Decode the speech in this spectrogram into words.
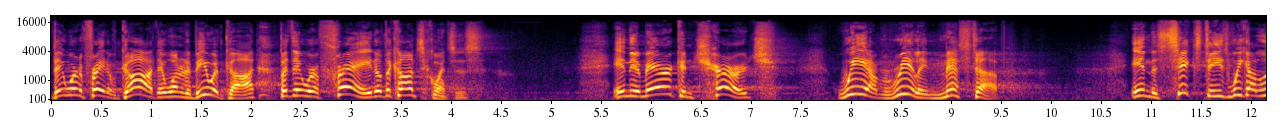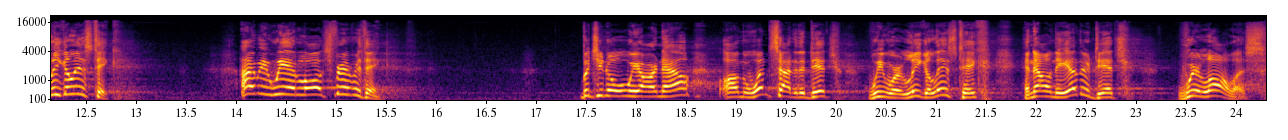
They weren't afraid of God, they wanted to be with God, but they were afraid of the consequences. In the American church, we have really messed up. In the 60s, we got legalistic. I mean, we had laws for everything. But you know what we are now? On the one side of the ditch, we were legalistic, and now on the other ditch, we're lawless.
